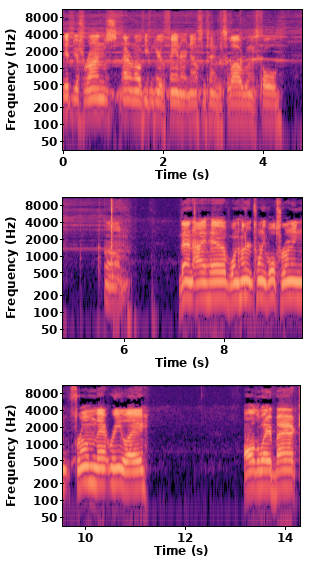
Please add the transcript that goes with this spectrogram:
it just runs. I don't know if you can hear the fan right now. Sometimes it's loud when it's cold. Um, then I have 120 volts running from that relay all the way back.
